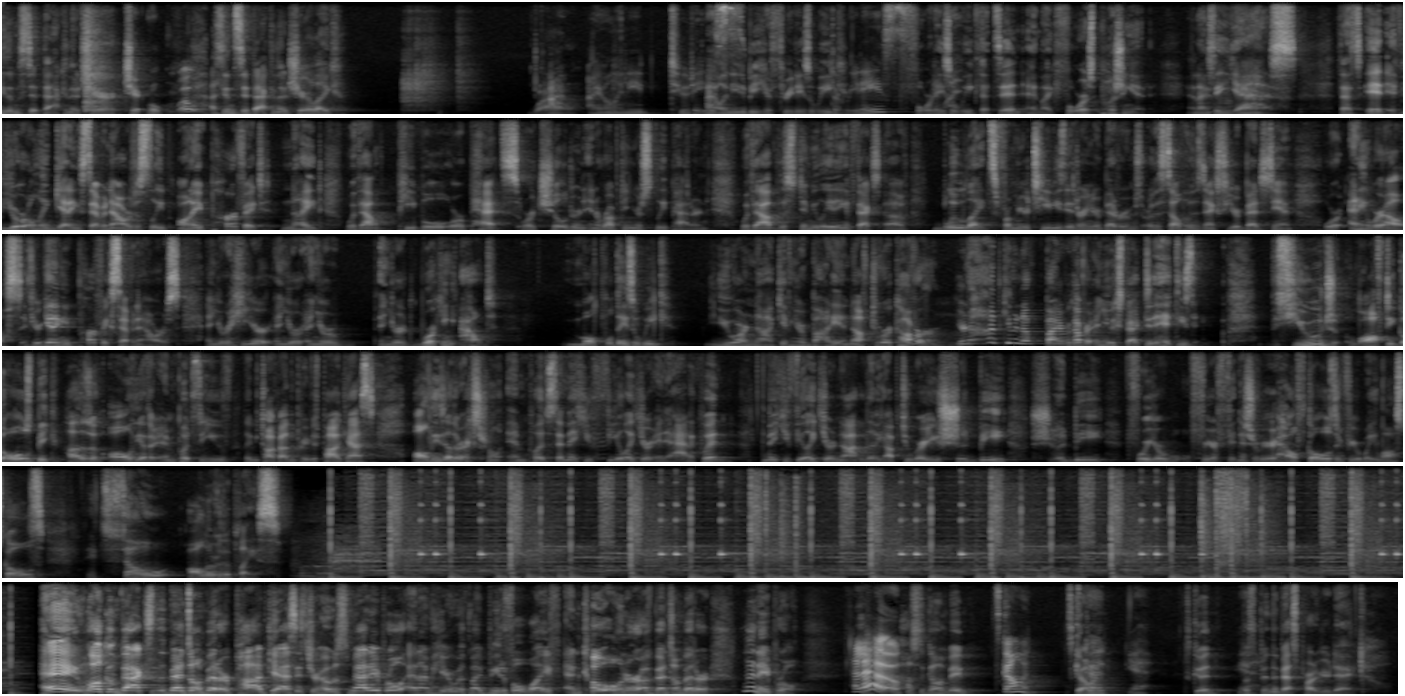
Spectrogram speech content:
see them sit back in their chair. Chair. Whoa. Whoa. I see them sit back in their chair like, wow. I only need two days. I only need to be here three days a week, three days. four days a week. That's it. And like four is pushing it. And I say, Mm-hmm. yes, that's it. If you're only getting seven hours of sleep on a perfect night without people or pets or children interrupting your sleep pattern, without the stimulating effects of blue lights from your TVs that are in your bedrooms or the cell phones next to your bedstand or anywhere else, if you're getting a perfect seven hours and you're here and you're and you're and you're working out multiple days a week, you are not giving your body enough to recover. Mm-hmm. You're not giving enough body to recover, and you expect it to hit these huge, lofty goals because of all the other inputs that you've, like we talked about in the previous podcast, all these other external inputs that make you feel like you're inadequate, that make you feel like you're not living up to where you should be, should be for your for your fitness or your health goals and for your weight loss goals. It's so all over the place. Hey, welcome back to the Bent on Better podcast. It's your host, Matt April, and I'm here with my beautiful wife and co owner of Bent on Better, Lynn April. Hello. How's it going, babe? It's going. It's going? Good. Yeah. It's good? What's been the best part of your day?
